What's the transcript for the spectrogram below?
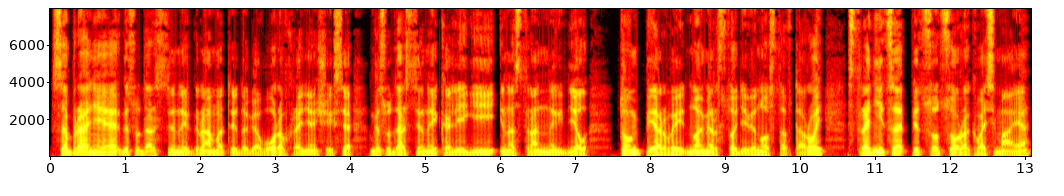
Собрание государственных грамот и договоров, хранящихся в Государственной коллегии иностранных дел, том 1, номер 192, страница 548,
